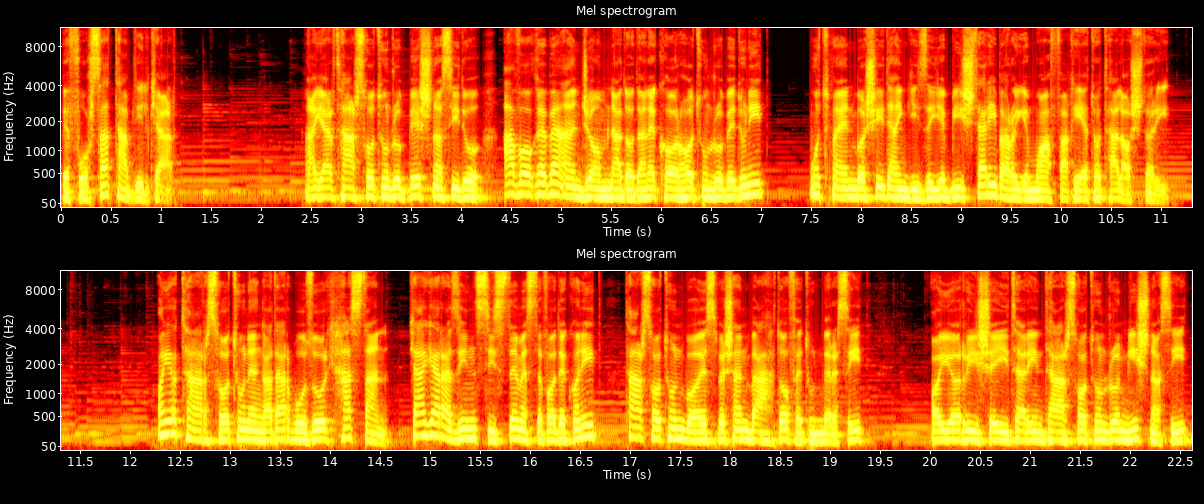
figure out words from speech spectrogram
به فرصت تبدیل کرد. اگر ترساتون رو بشناسید و عواقب انجام ندادن کارهاتون رو بدونید مطمئن باشید انگیزه بیشتری برای موفقیت و تلاش دارید. آیا ترساتون انقدر بزرگ هستن که اگر از این سیستم استفاده کنید ترساتون باعث بشن به اهدافتون برسید؟ آیا ریشه ای ترین ترساتون رو می‌شناسید؟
